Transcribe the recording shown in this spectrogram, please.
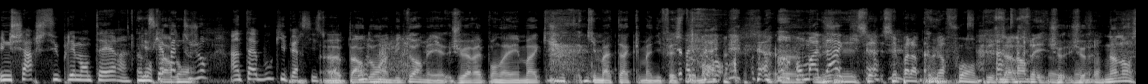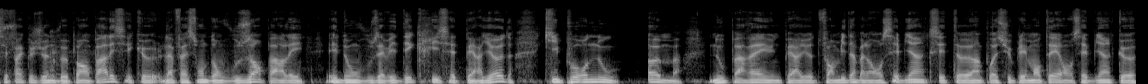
une charge supplémentaire. Ah Est-ce qu'il n'y a pas pardon. toujours un tabou qui persiste Euh, pardon, Anne-Victoire, mais je vais répondre à Emma qui, qui m'attaque manifestement. Euh, On m'attaque C'est- pas la première fois en plus. Non, hein, non, ce- mais je, non, non, c'est pas que je ne veux pas en parler, c'est que la façon dont vous en parlez et dont vous avez décrit cette période, qui pour nous, hommes, nous paraît une période formidable. Alors on sait bien que c'est euh, un poids supplémentaire, on sait bien que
